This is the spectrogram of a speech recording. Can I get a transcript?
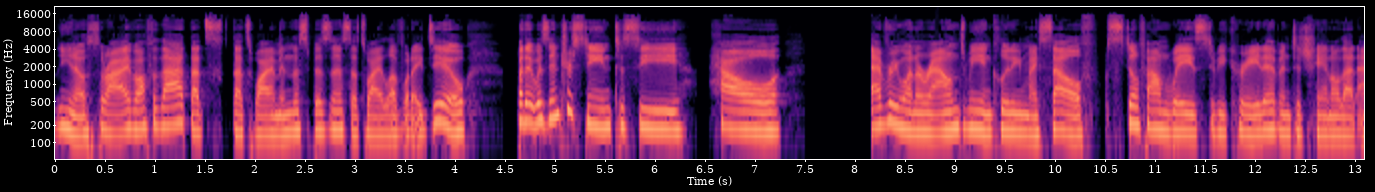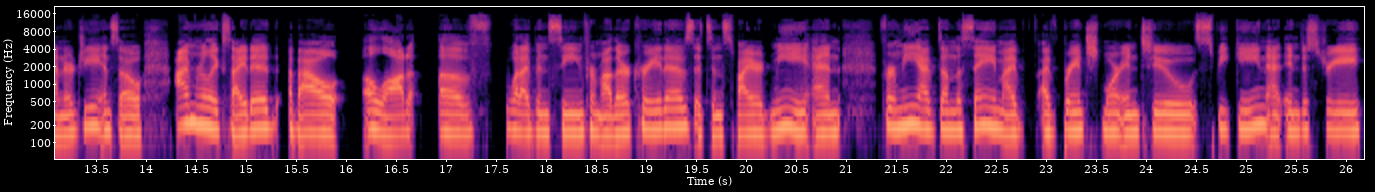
you know thrive off of that that's that's why i'm in this business that's why i love what i do but it was interesting to see how everyone around me including myself still found ways to be creative and to channel that energy and so i'm really excited about a lot of what I've been seeing from other creatives. It's inspired me. And for me, I've done the same. I've I've branched more into speaking at industry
